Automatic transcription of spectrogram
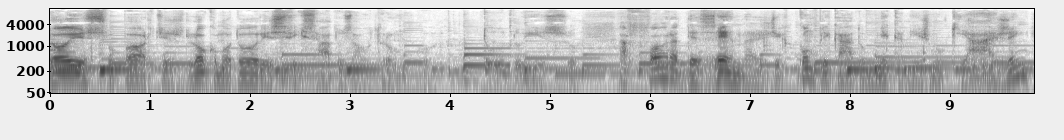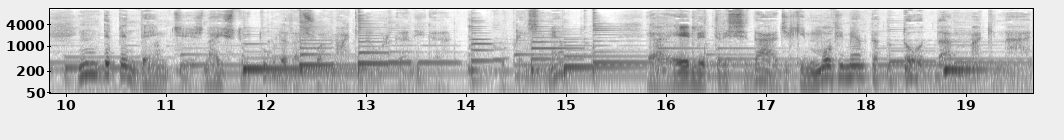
dois suportes locomotores fixados ao tronco. Tudo isso afora dezenas de complicado mecanismo que agem independentes na estrutura da sua máquina orgânica. O pensamento é a eletricidade que movimenta toda a maquinária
